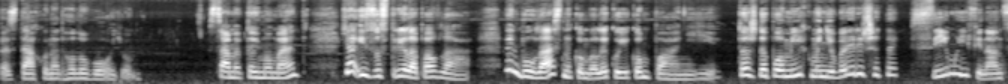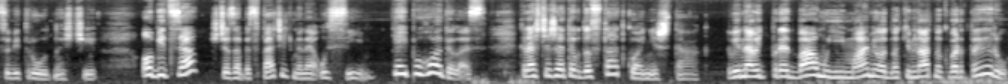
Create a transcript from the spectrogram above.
без даху над головою. Саме в той момент я і зустріла Павла. Він був власником великої компанії, тож допоміг мені вирішити всі мої фінансові труднощі. Обіцяв, що забезпечить мене усім. Я й погодилась. Краще жити в достатку, аніж так. Він навіть придбав моїй мамі однокімнатну квартиру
